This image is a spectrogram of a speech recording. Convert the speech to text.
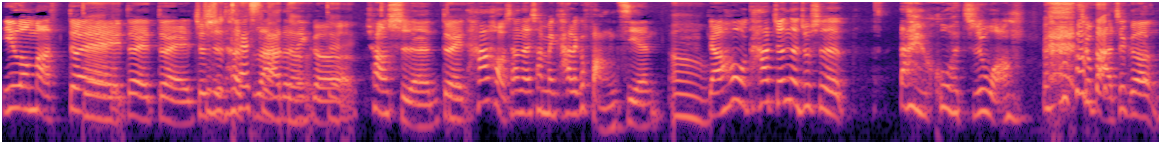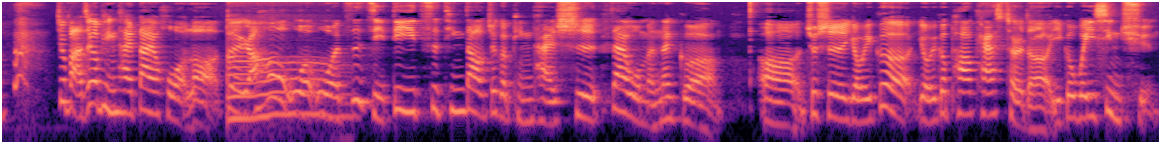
Elon Musk，对对对，对，就是特斯拉的那个创始人，对，对他好像在上面开了个房间，嗯，然后他真的就是。带货之王就把这个就把这个平台带火了，对。然后我我自己第一次听到这个平台是在我们那个呃，就是有一个有一个 podcaster 的一个微信群，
